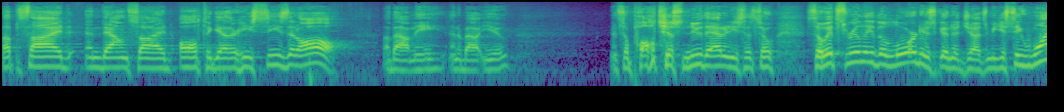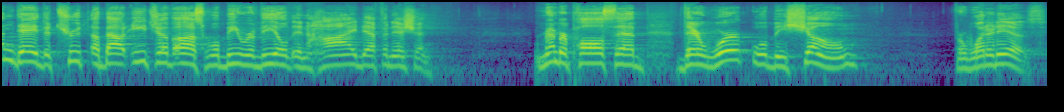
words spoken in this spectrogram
upside and downside, all together. He sees it all about me and about you. And so Paul just knew that, and he said, so, so it's really the Lord who's going to judge me. You see, one day the truth about each of us will be revealed in high definition. Remember, Paul said, their work will be shown for what it is,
